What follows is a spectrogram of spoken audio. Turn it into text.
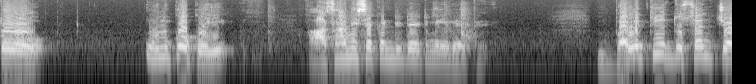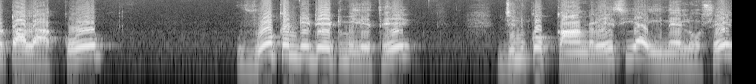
तो उनको कोई आसानी से कैंडिडेट मिल गए थे। बल्कि दुष्यंत चौटाला को वो कैंडिडेट मिले थे जिनको कांग्रेस या इनेलो से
